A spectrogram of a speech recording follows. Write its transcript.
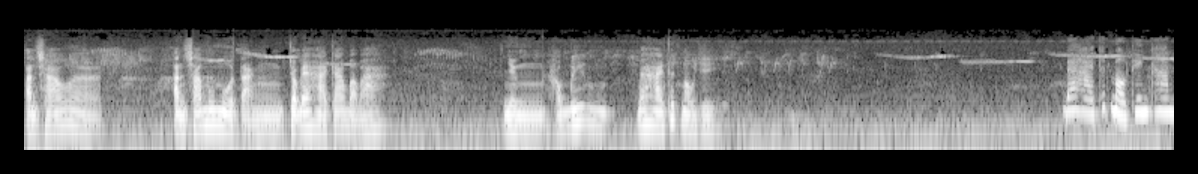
Anh Sáu à, Anh Sáu muốn mua tặng cho bé hai cái áo bà ba. Nhưng không biết bé hai thích màu gì. Bé hai thích màu thiên thanh.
